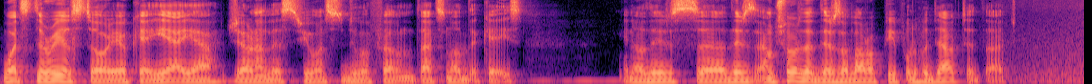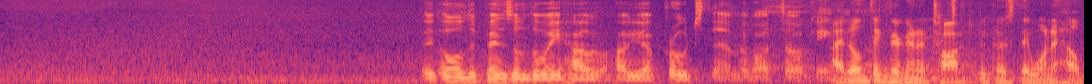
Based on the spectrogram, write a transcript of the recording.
What's the real story? Okay, yeah, yeah, journalist, he wants to do a film. That's not the case. You know, there's, uh, there's, I'm sure that there's a lot of people who doubted that. It all depends on the way how, how you approach them about talking. I don't think they're going to talk because they want to help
